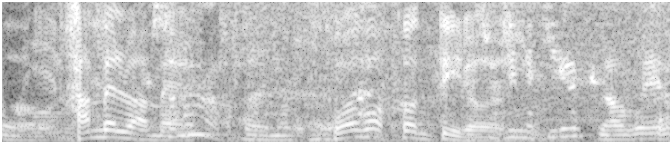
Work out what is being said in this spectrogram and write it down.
Humble eso Bumble. no nos podemos Juegos con tiros. Eso significa que la VR,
